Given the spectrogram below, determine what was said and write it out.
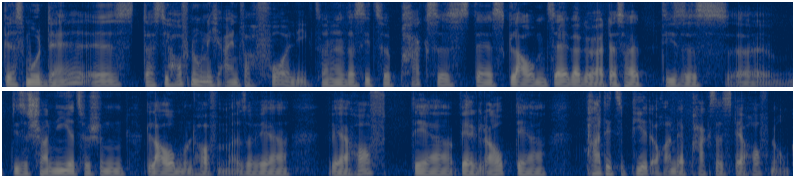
Das Modell ist, dass die Hoffnung nicht einfach vorliegt, sondern dass sie zur Praxis des Glaubens selber gehört. Deshalb dieses, äh, dieses Scharnier zwischen Glauben und Hoffen. Also wer, wer hofft, der, wer glaubt, der partizipiert auch an der Praxis der Hoffnung.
